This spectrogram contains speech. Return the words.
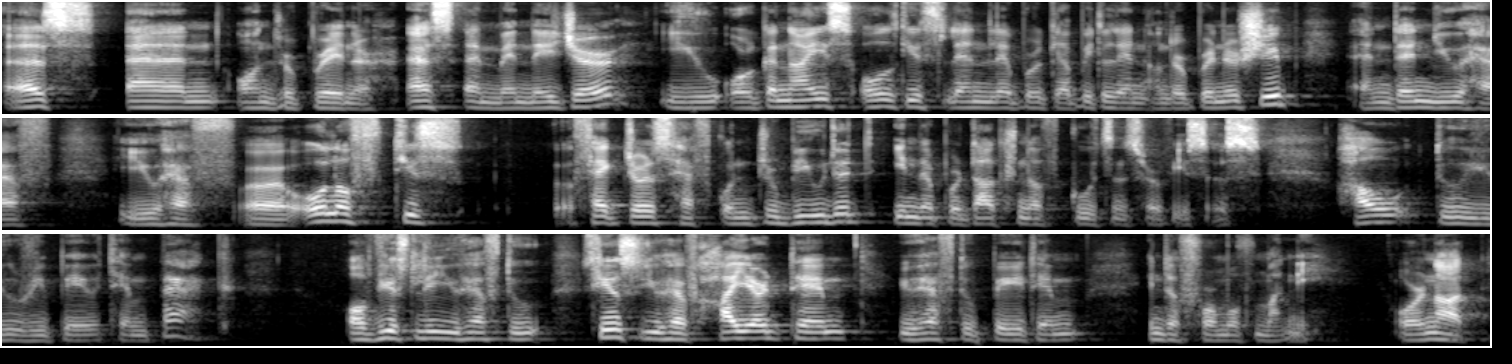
as an entrepreneur, as a manager, you organize all these land, labor, capital, and entrepreneurship, and then you have you have uh, all of these factors have contributed in the production of goods and services. How do you repay them back? Obviously, you have to since you have hired them, you have to pay them in the form of money or not.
